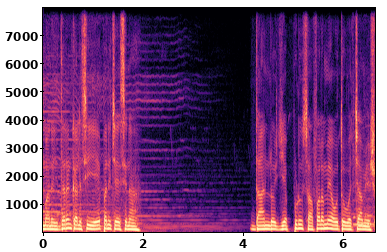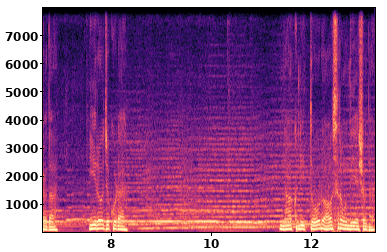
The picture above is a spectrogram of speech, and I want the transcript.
మన ఇద్దరం కలిసి ఏ పని చేసినా దానిలో ఎప్పుడూ సఫలమే అవుతూ వచ్చాం యశోద. ఈరోజు కూడా నాకు నీ తోడు అవసరం ఉంది యశోదా.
